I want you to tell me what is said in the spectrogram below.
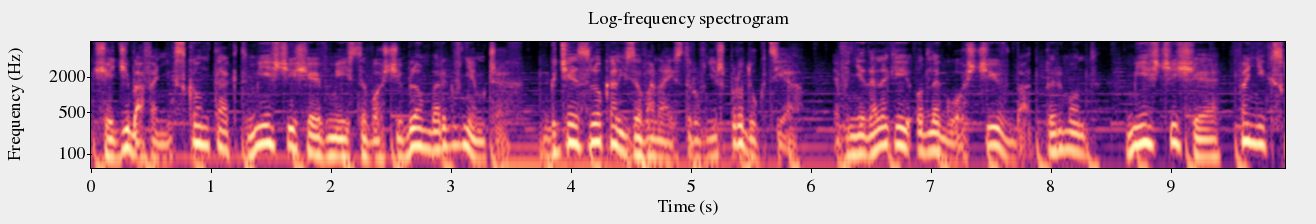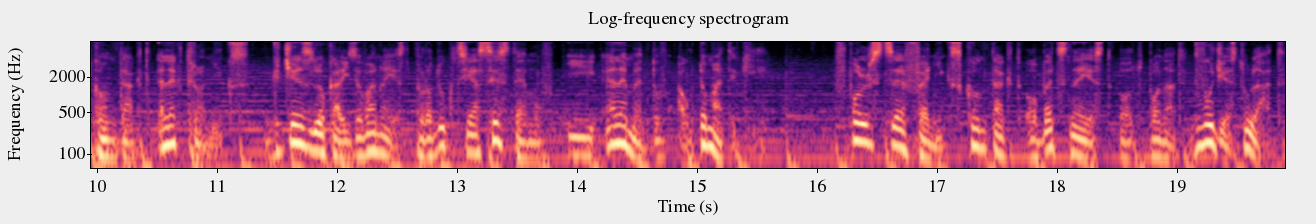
Siedziba Phoenix Contact mieści się w miejscowości Blomberg w Niemczech, gdzie zlokalizowana jest również produkcja. W niedalekiej odległości w Bad Pyrmont mieści się Phoenix Contact Electronics, gdzie zlokalizowana jest produkcja systemów i elementów automatyki. W Polsce Phoenix Contact obecne jest od ponad 20 lat.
